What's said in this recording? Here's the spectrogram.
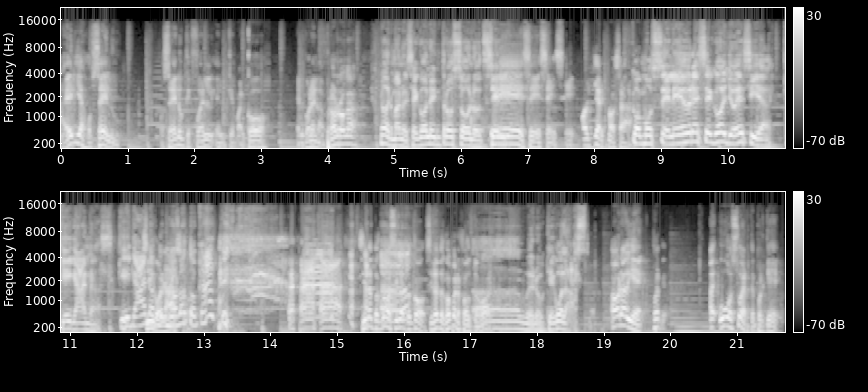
A él y a Joselu. Joselu, que fue el, el que marcó el gol en la prórroga. No, hermano, ese gol entró solo. Sí, sí, sí, sí. Cualquier cosa. Como celebra ese gol, yo decía, qué ganas, qué ganas, sí, pero no lo tocaste. sí lo tocó, sí lo tocó, sí lo tocó, pero fue autogol. Ah, pero qué golazo. Ahora bien, porque, ay, hubo suerte, porque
